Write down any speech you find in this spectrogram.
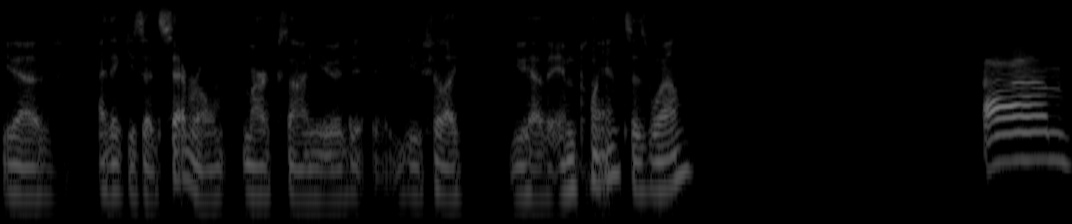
you have, I think you said several marks on you. Do you feel like you have implants as well? Um,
